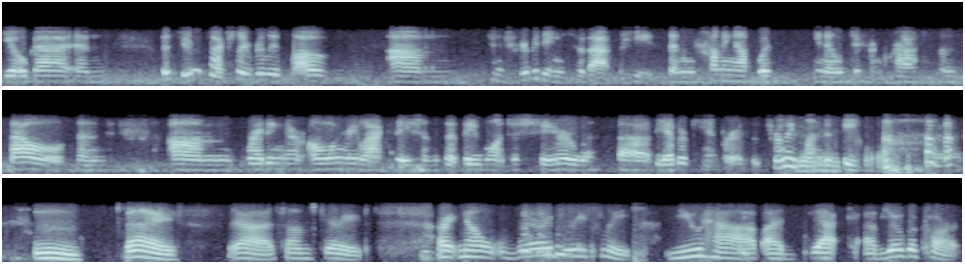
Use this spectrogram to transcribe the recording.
yoga, and the students actually really love um, contributing to that piece and coming up with you know different crafts themselves and um, writing their own relaxations that they want to share with uh, the other campers. It's really very fun to see. Cool. mm, nice. Yeah, it sounds great. All right, now very briefly, you have a deck of yoga cards.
